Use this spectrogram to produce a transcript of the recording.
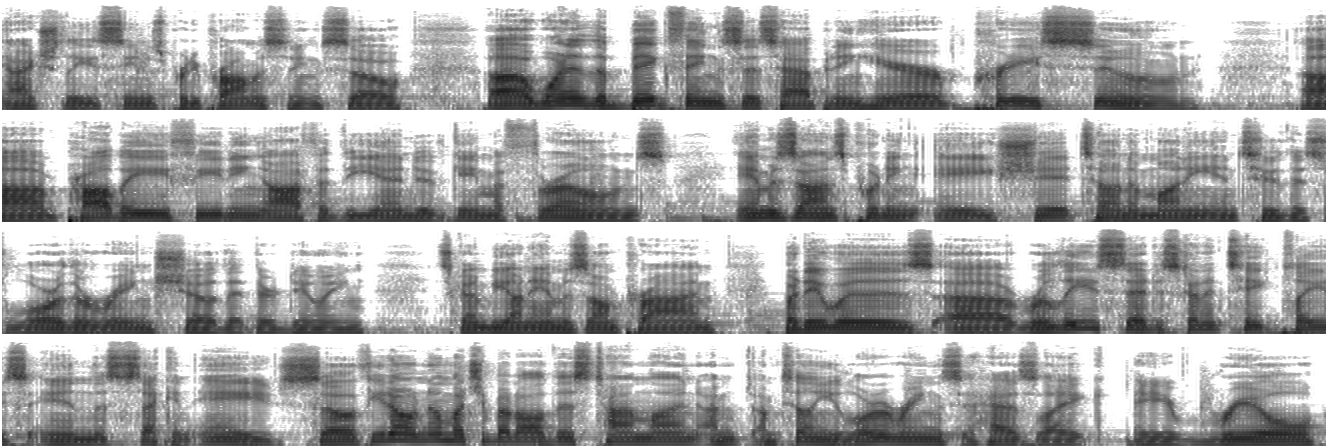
actually seems pretty promising. So, uh, one of the big things that's happening here pretty soon, um, probably feeding off at the end of Game of Thrones, Amazon's putting a shit ton of money into this Lord of the Rings show that they're doing. It's going to be on Amazon Prime, but it was uh, released that it's going to take place in the Second Age. So if you don't know much about all this timeline, I'm, I'm telling you, Lord of the Rings has like a real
